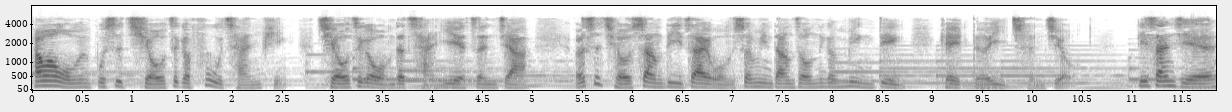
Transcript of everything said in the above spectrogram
盼望我们不是求这个副产品，求这个我们的产业增加，而是求上帝在我们生命当中那个命定可以得以成就。第三节，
